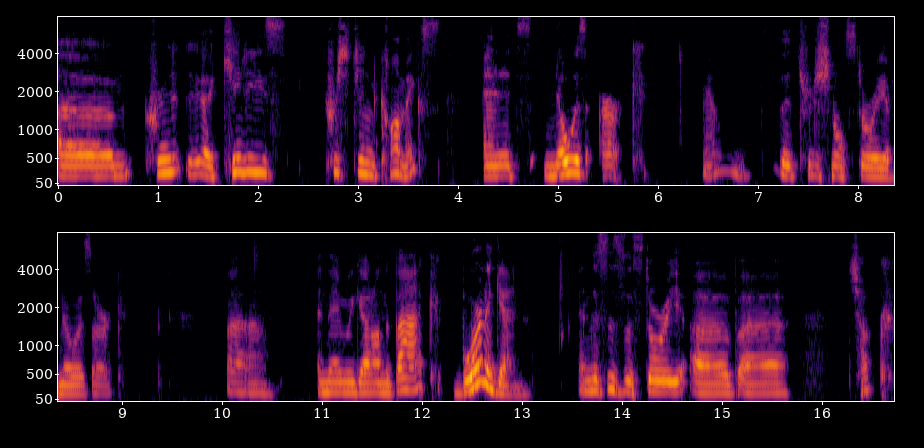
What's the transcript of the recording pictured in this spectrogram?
um, uh, Kitty's Christian Comics, and it's Noah's Ark. You know, the traditional story of Noah's Ark. Uh, and then we got on the back, Born Again, and this is the story of uh, Chuck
